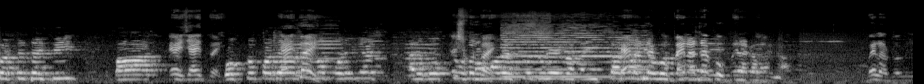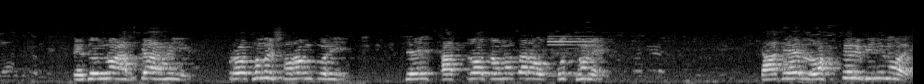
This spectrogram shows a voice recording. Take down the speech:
করতে চাইছি বা বক্তব্য দেওয়ার। কোনো পরিবেশ আরে বক্তব্য সমাবেশ তো দূরের কথা ইফতার এজন্য আজকে আমি প্রথমে স্মরণ করি সেই ছাত্র জনতার অভ্যুত্থানে যাদের রক্তের বিনিময়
